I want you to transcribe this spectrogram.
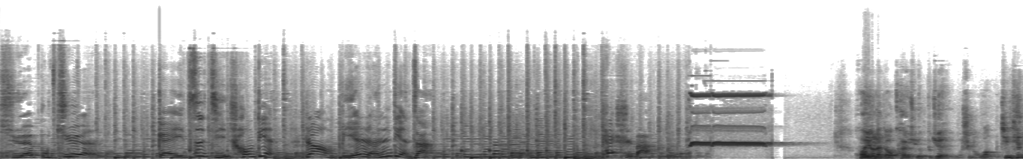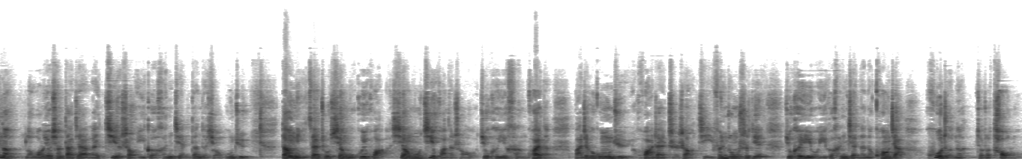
学不倦，给自己充电，让别人点赞。开始吧。欢迎来到快学不倦，我是老汪。今天呢，老汪要向大家来介绍一个很简单的小工具。当你在做项目规划、项目计划的时候，就可以很快的把这个工具画在纸上，几分钟时间就可以有一个很简单的框架，或者呢叫做套路。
